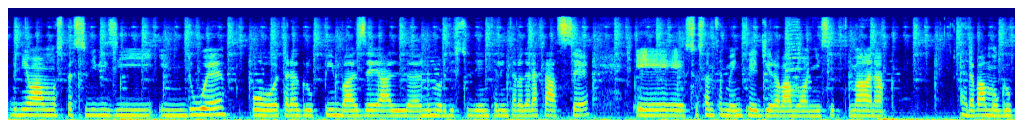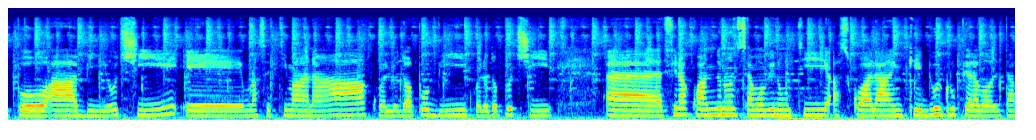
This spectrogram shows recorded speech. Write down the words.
venivamo spesso divisi in due o tre gruppi in base al numero di studenti all'interno della classe e sostanzialmente giravamo ogni settimana. Eravamo gruppo A, B o C e una settimana A, quello dopo B, quello dopo C eh, fino a quando non siamo venuti a scuola anche due gruppi alla volta,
